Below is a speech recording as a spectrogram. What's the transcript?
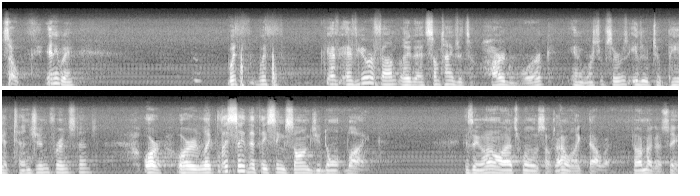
So, anyway, with, with have, have you ever found that sometimes it's hard work in worship service, either to pay attention, for instance, or, or like, let's say that they sing songs you don't like. You say, oh, that's one of those songs. I don't like that one. No, I'm not going to sing.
